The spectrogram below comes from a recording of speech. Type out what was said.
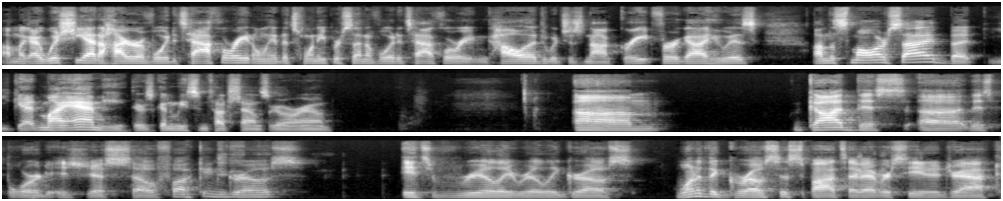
I'm like, I wish he had a higher avoided tackle rate. Only had a 20% avoided tackle rate in college, which is not great for a guy who is on the smaller side. But you get Miami, there's going to be some touchdowns to go around. Um, God, this uh this board is just so fucking gross. It's really, really gross. One of the grossest spots I've ever seen in a draft.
